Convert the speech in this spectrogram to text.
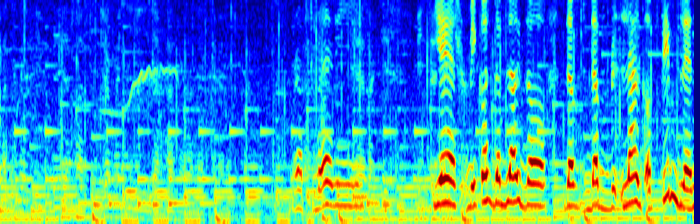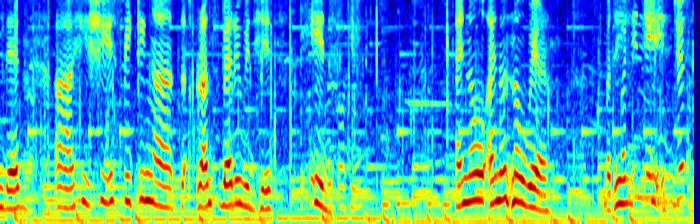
I don't know if they have in Germany, they have Raspberry. yeah, like this. In the Yes, because the blog the the the blog of Team Blended, Yeah. Uh, he she is picking uh, raspberry with his kids. I know I don't know where, but he But in, the, she, in just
